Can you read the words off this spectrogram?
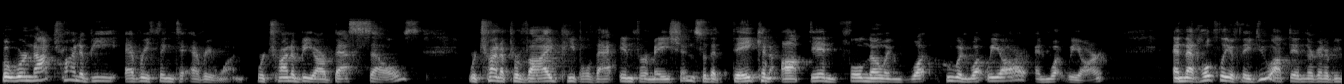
but we're not trying to be everything to everyone. We're trying to be our best selves. We're trying to provide people that information so that they can opt in full knowing what who and what we are and what we aren't and that hopefully if they do opt in they're going to be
